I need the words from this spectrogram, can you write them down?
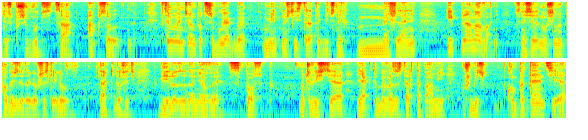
to jest przywódca absolutny. W tym momencie on potrzebuje jakby umiejętności strategicznych myśleń i planowań. W sensie no, musimy podejść do tego wszystkiego w taki dosyć wielozadaniowy sposób. Oczywiście, jak to bywa ze startupami, musi być kompetencje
